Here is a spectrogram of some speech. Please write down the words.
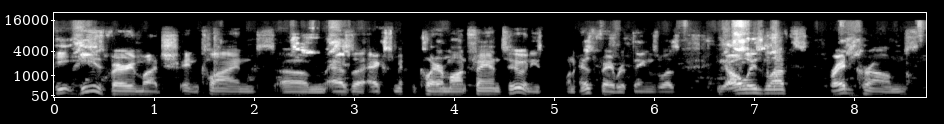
he he's very much inclined um, as a X Men Claremont fan too, and he's one of his favorite things was he always left breadcrumbs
